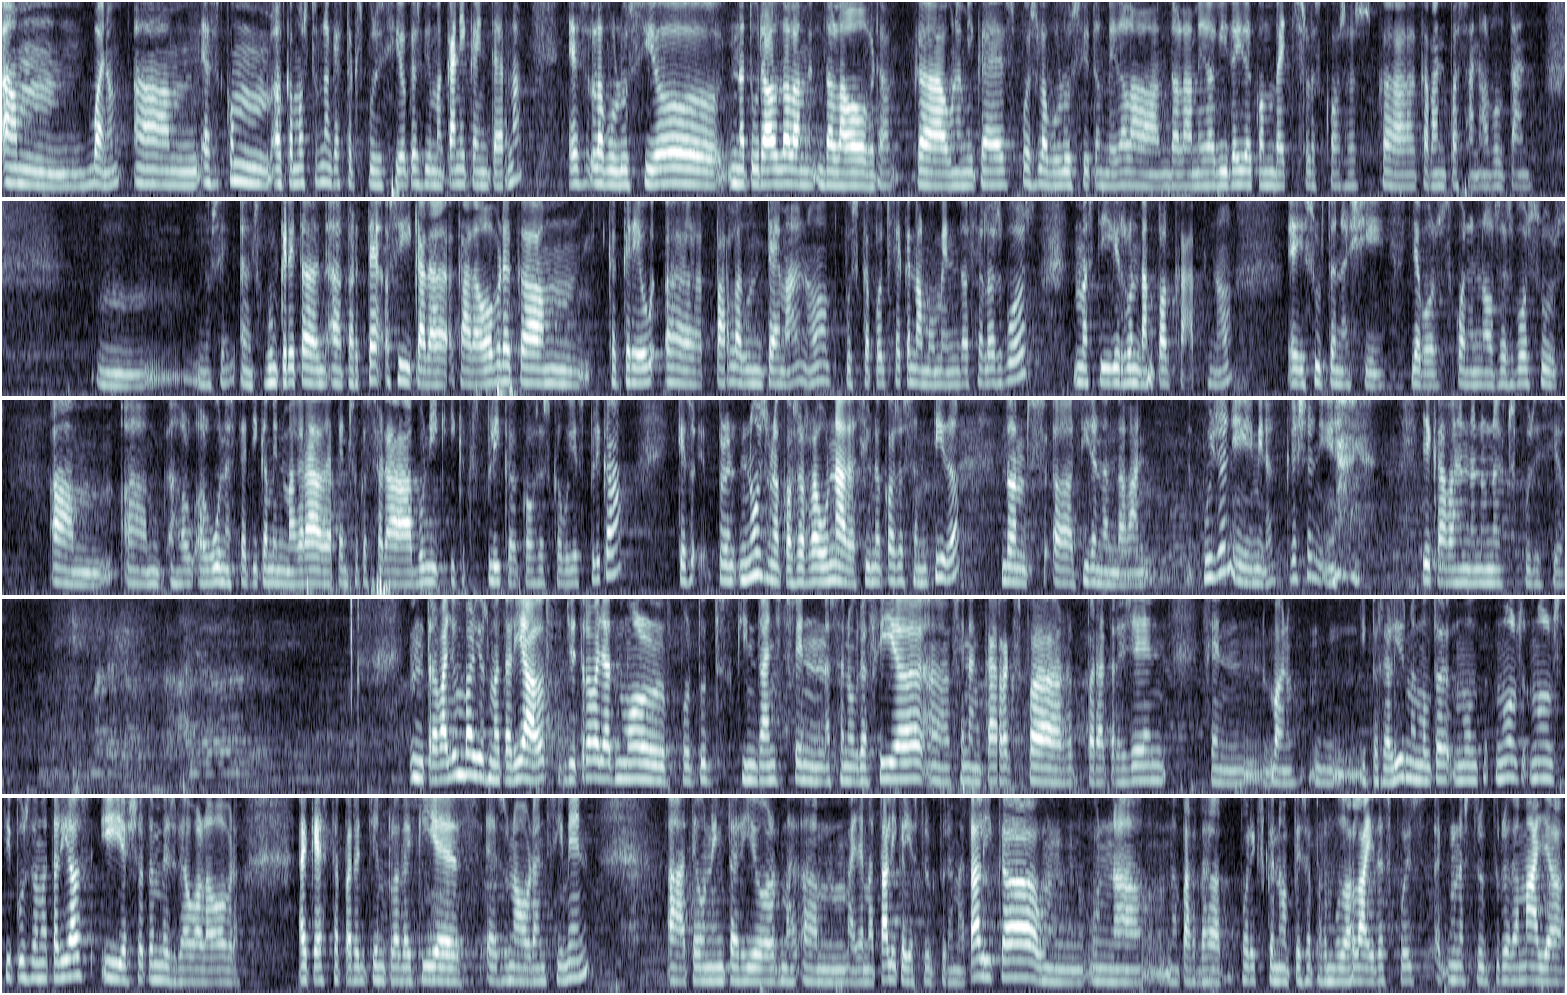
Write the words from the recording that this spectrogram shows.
Um, bueno, um, és com el que mostra en aquesta exposició que es diu Mecànica interna, és l'evolució natural de l'obra, que una mica és pues, l'evolució també de la, de la meva vida i de com veig les coses que, que van passant al voltant. Um, no sé, en concret, te, o sigui, cada, cada obra que, que creu eh, parla d'un tema, no? pues que pot ser que en el moment de fer l'esbós m'estigui rondant pel cap, no? I surten així. Llavors, quan en els esbossos um, um, algun estèticament m'agrada, penso que serà bonic i que explica coses que vull explicar, que és, però no és una cosa raonada, si una cosa sentida, doncs uh, tiren endavant. Pugen i, mira, creixen i, i acaben en una exposició. Mm, treballo en diversos materials. Jo he treballat molt, tot 15 anys fent escenografia, eh, fent encàrrecs per, per altra gent, fent bueno, hiperrealisme, molta, molt, molts, molts tipus de materials i això també es veu a l'obra. Aquesta, per exemple, d'aquí és, és una obra en ciment, Uh, té un interior amb malla metàl·lica i estructura metàl·lica, un, una, una part de pòrex que no pesa per modelar i després una estructura de malla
